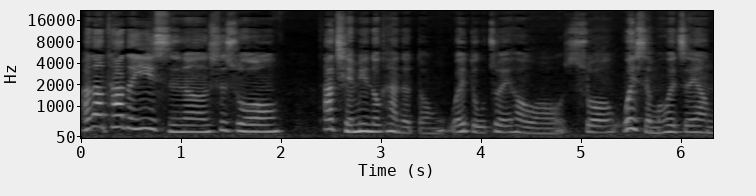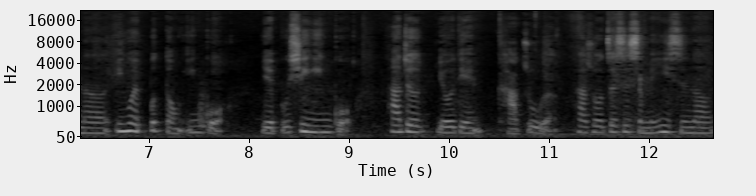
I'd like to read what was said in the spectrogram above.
啊，那他的意思呢是说，他前面都看得懂，唯独最后哦，说为什么会这样呢？因为不懂因果，也不信因果，他就有点卡住了。他说这是什么意思呢？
